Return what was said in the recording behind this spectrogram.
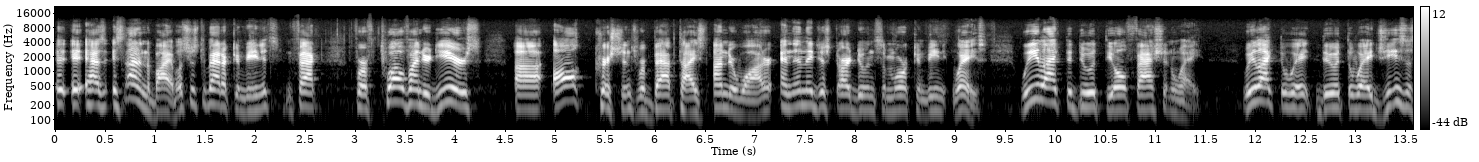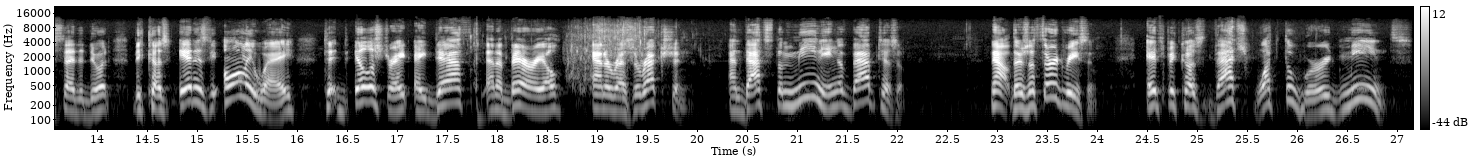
It, it has, it's not in the Bible, it's just a matter of convenience. In fact, for 1,200 years, uh, all Christians were baptized underwater, and then they just started doing some more convenient ways. We like to do it the old fashioned way. We like to way, do it the way Jesus said to do it because it is the only way to illustrate a death and a burial and a resurrection. And that's the meaning of baptism. Now, there's a third reason. It's because that's what the word means.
